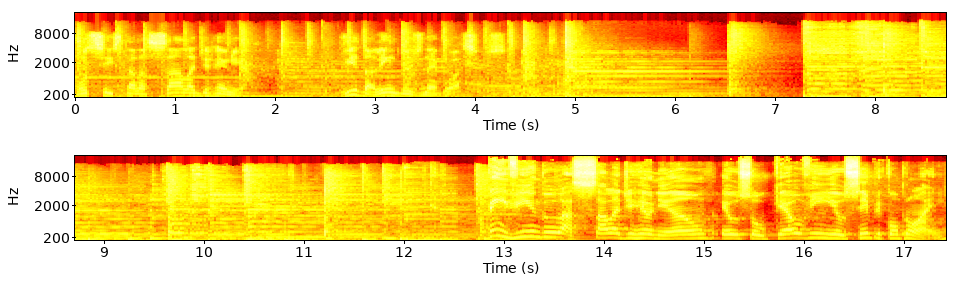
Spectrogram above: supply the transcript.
Você está na sala de reunião. Vida além dos negócios. Bem-vindo à sala de reunião. Eu sou o Kelvin e eu sempre compro online.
